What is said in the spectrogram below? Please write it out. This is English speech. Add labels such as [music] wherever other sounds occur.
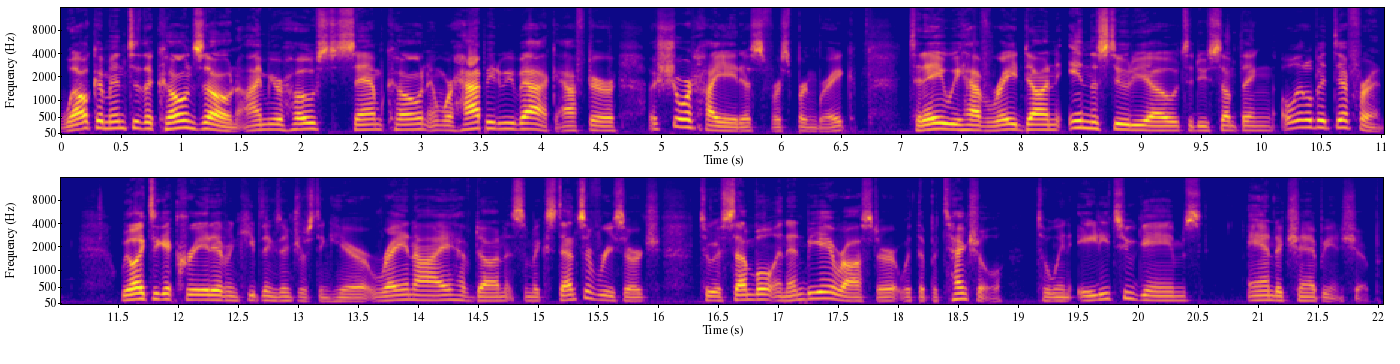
Welcome into the Cone Zone. I'm your host, Sam Cone, and we're happy to be back after a short hiatus for spring break. Today we have Ray Dunne in the studio to do something a little bit different. We like to get creative and keep things interesting here. Ray and I have done some extensive research to assemble an NBA roster with the potential to win 82 games and a championship.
